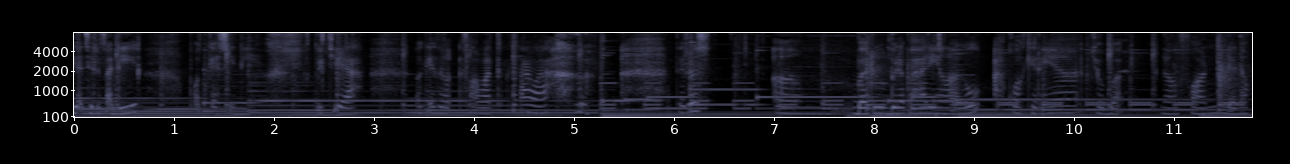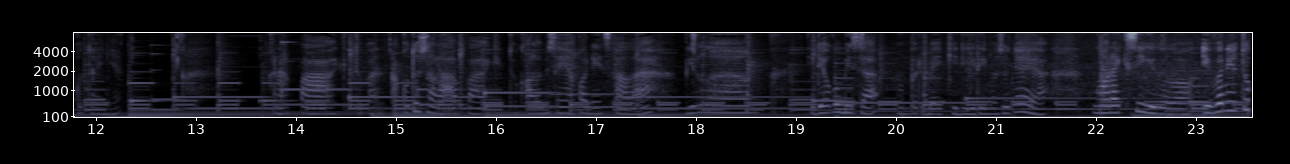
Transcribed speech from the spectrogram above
bisa cerita di podcast ini. Lucu ya. Oke selamat tertawa terus baru beberapa hari yang lalu aku akhirnya coba nelpon dan aku tanya kenapa? Gitu kan. Aku tuh salah apa gitu. Kalau misalnya aku ada yang salah bilang. Jadi aku bisa memperbaiki diri. Maksudnya ya ngoreksi gitu loh. Even itu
